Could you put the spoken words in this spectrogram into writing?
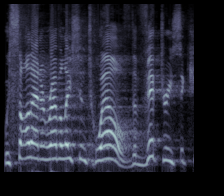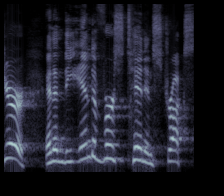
We saw that in Revelation 12. The victory's secure. And in the end of verse 10 instructs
